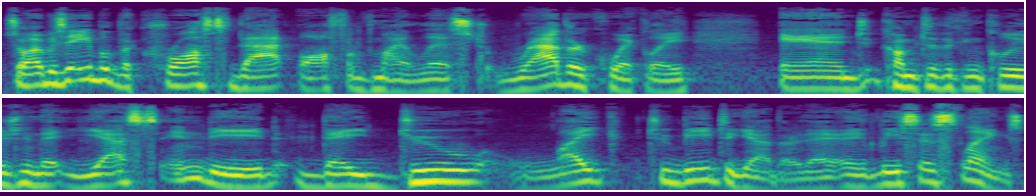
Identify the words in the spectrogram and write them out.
So I was able to cross that off of my list rather quickly, and come to the conclusion that yes, indeed, they do like to be together, they, at least as slings.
